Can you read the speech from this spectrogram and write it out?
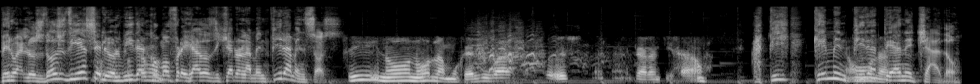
pero a los dos días se le olvida cómo fregados dijeron la mentira, mensos. Sí, no, no, la mujer igual es garantizado. ¿A ti qué mentira te han echado?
